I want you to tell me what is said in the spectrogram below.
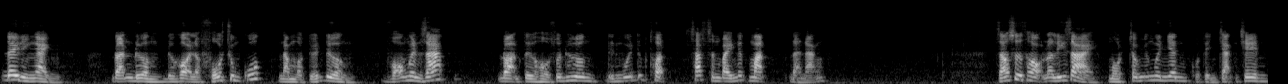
Đây là hình ảnh đoạn đường được gọi là phố Trung Quốc nằm ở tuyến đường Võ Nguyên Giáp, đoạn từ Hồ Xuân Hương đến Nguyễn Đức Thuận sát sân bay nước mặn Đà Nẵng. Giáo sư Thọ đã lý giải một trong những nguyên nhân của tình trạng trên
